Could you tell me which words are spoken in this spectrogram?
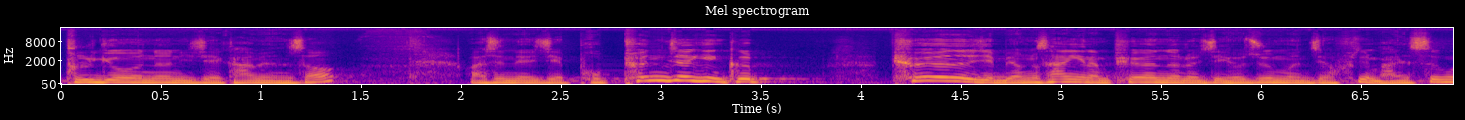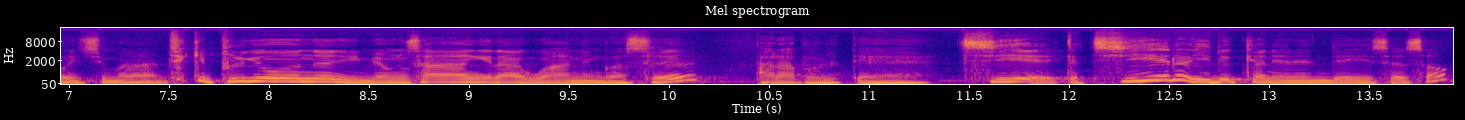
불교 는 이제 가면서 와서는 이제 보편적인 그 표현을 이제 명상이라는 표현으로 이제 요즘은 이제 훨씬 많이 쓰고 있지만 특히 불교는 이 명상이라고 하는 것을 바라볼 때 지혜, 그러니까 지혜를 일으켜내는 데 있어서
